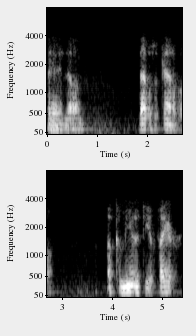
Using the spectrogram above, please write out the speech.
and um, that was a kind of a a community affair.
